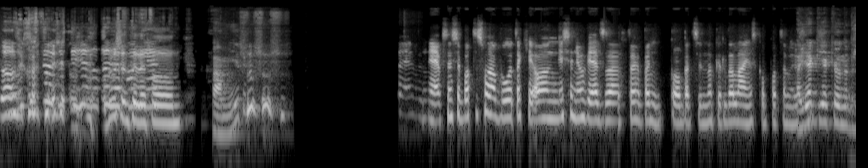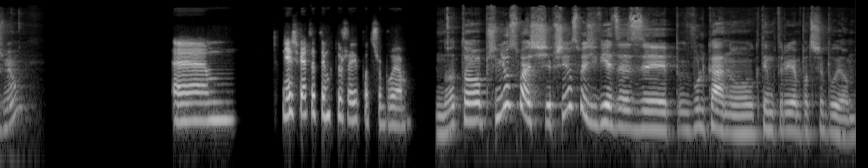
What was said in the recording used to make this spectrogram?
No, telefonie. telefon. Pamir? Nie, w sensie, bo te słowa były takie o niesieniu wiedzy, a to chyba było bardziej napierdalańsko potem już. A jak, jakie one brzmią? Em, nie świecę tym, którzy jej potrzebują. No to przyniosłaś, przyniosłeś wiedzę z y, wulkanu tym, którzy ją potrzebują.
